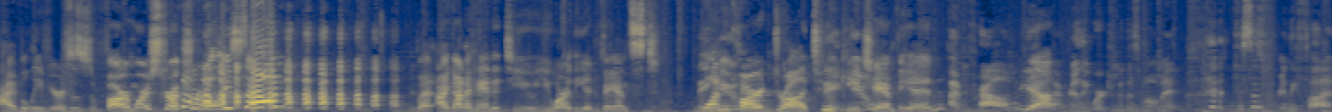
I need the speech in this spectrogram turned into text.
I believe yours is far more structurally sound. But I gotta hand it to you. You are the advanced Thank one you. card draw Tuki champion. I'm proud. Yeah. I've really worked for this moment. This is really fun.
